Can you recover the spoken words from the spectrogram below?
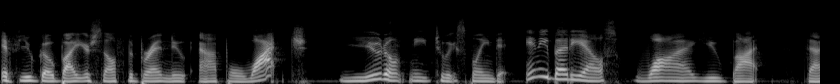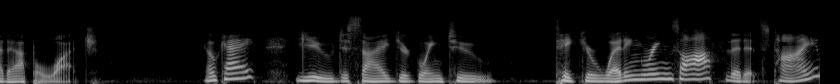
if you go buy yourself the brand new Apple Watch, you don't need to explain to anybody else why you bought that Apple Watch. Okay? You decide you're going to take your wedding rings off, that it's time.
